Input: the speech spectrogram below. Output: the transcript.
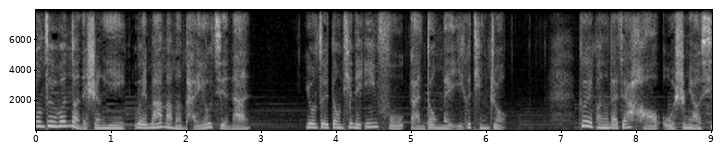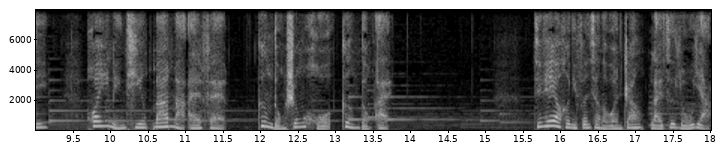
用最温暖的声音为妈妈们排忧解难，用最动听的音符感动每一个听众。各位朋友，大家好，我是妙心，欢迎聆听妈妈 FM，更懂生活，更懂爱。今天要和你分享的文章来自卢雅。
